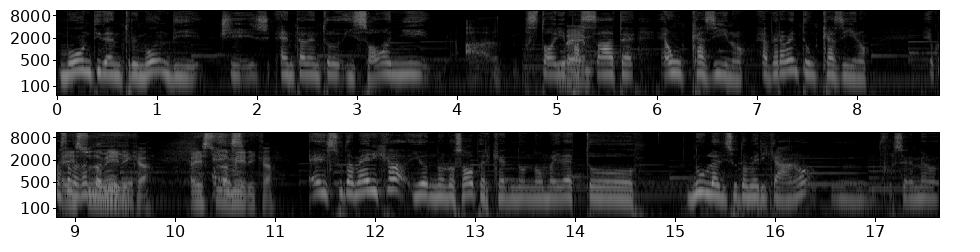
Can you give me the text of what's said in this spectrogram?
mondi dentro i mondi, ci entra dentro i sogni, ah, storie Beh, passate, è un casino, è veramente un casino. E È il Sud mi- America. È il Sud. America. E il Sud America io non lo so perché non ho mai letto nulla di sudamericano, mm, forse nemmeno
